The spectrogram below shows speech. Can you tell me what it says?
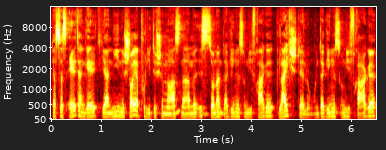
dass das Elterngeld ja nie eine steuerpolitische mhm. Maßnahme ist, sondern da ging es um die Frage Gleichstellung. Und da ging es um die Frage,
